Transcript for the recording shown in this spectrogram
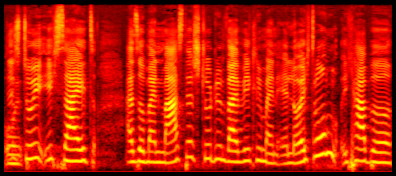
Das Und tue ich seit, also mein Masterstudium war wirklich meine Erleuchtung. Ich habe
